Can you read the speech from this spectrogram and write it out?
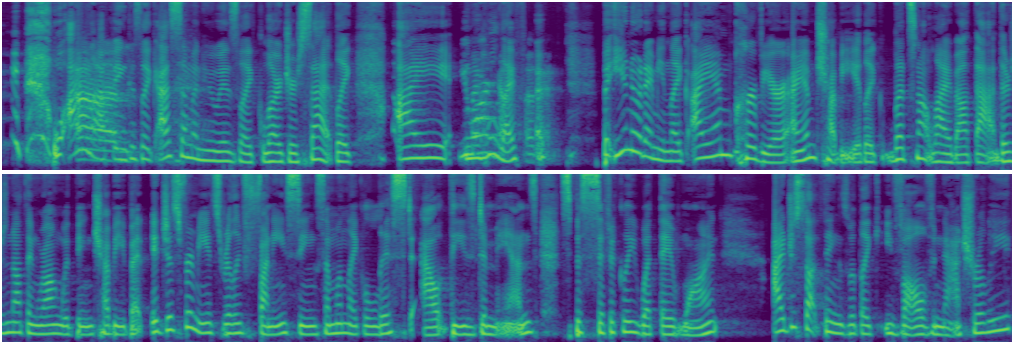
well, I'm Um, laughing because, like, as someone who is like larger set, like, I my whole life, okay. but you know what I mean. Like, I am curvier, I am chubby. Like, let's not lie about that. There's nothing wrong with being chubby, but it just for me, it's really funny seeing someone like list out these demands, specifically what they want. I just thought things would like evolve naturally.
